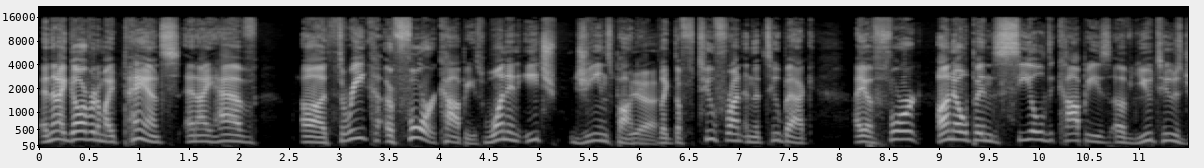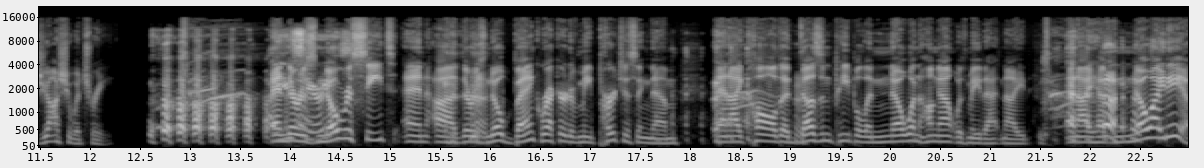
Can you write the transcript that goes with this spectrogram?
And then I go over to my pants and I have uh, three co- or four copies, one in each jeans pocket, Yeah. like the f- two front and the two back. I have four unopened, sealed copies of U2's Joshua Tree. Are and you there is no receipt and uh, there is no bank record of me purchasing them and I called a dozen people, and no one hung out with me that night. And I have no idea.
